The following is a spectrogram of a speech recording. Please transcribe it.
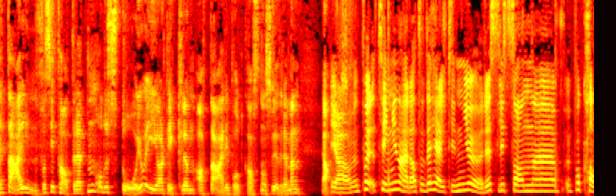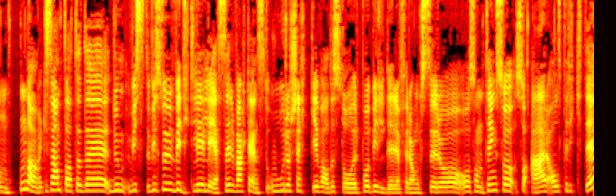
dette er innenfor sitatretten, og det står jo i artikkelen at det er i podkasten osv. Men ja. ja, men tingen er at det hele tiden gjøres litt sånn uh, på kanten, da. ikke sant? At det, du, hvis, hvis, du virkelig leser hvert eneste ord og sjekker hva det står på bildereferanser og, og sånne ting, så, så, er alt riktig.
